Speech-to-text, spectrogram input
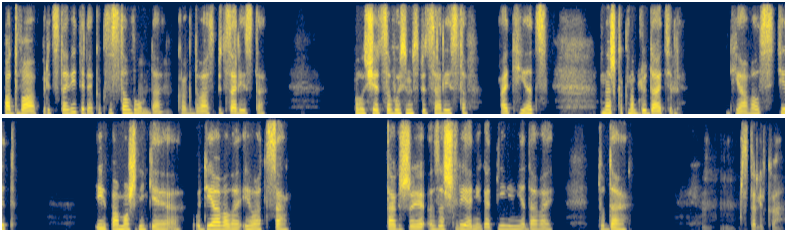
по два представителя, как за столом, да, как два специалиста. Получается, восемь специалистов. Отец, наш как наблюдатель, дьявол сидит, и помощники у дьявола и у отца. Также зашли, они говорят, не-не-не, давай туда. Сдалека.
